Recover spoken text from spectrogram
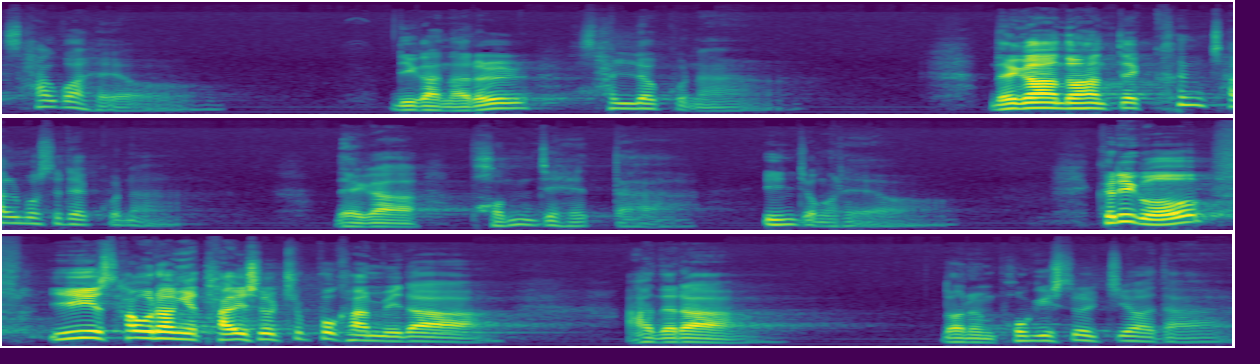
사과해요. 네가 나를 살렸구나. 내가 너한테 큰 잘못을 했구나. 내가 범죄했다. 인정을 해요. 그리고 이 사울 왕이 다윗을 축복합니다. 아들아, 너는 복이 있을지어다.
